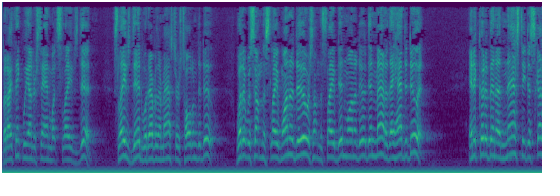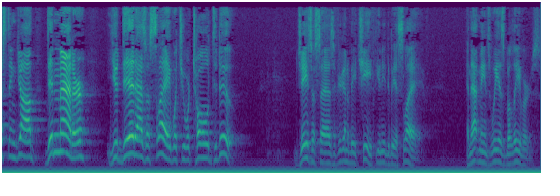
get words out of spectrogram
But I think we understand what slaves did. Slaves did whatever their masters told them to do. Whether it was something the slave wanted to do or something the slave didn't want to do, it didn't matter. They had to do it. And it could have been a nasty, disgusting job. Didn't matter. You did as a slave what you were told to do. Jesus says if you're going to be chief, you need to be a slave. And that means we as believers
